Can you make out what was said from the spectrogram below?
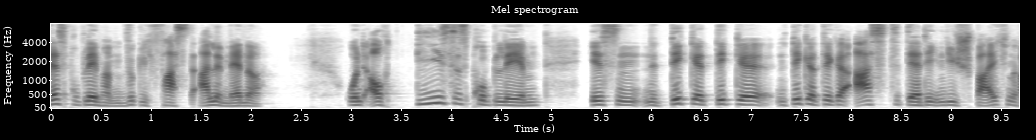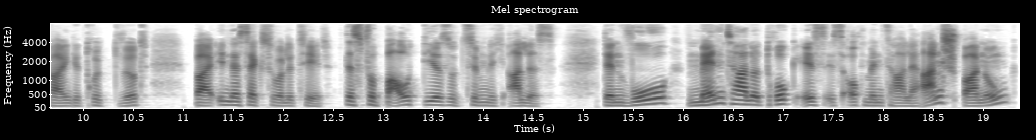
Das Problem haben wirklich fast alle Männer. Und auch dieses Problem ist eine dicke, dicke, ein dicker, dicker Ast, der dir in die Speichen reingedrückt wird bei, in der Sexualität. Das verbaut dir so ziemlich alles. Denn wo mentaler Druck ist, ist auch mentale Anspannung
